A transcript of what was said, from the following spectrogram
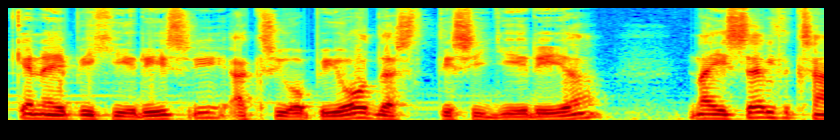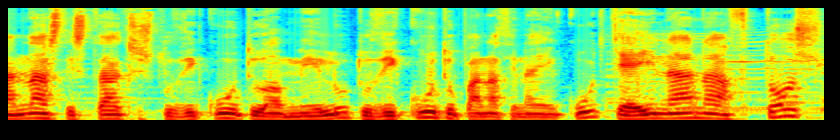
και να επιχειρήσει αξιοποιώντας τη συγκυρία να εισέλθει ξανά στις τάξεις του δικού του ομίλου, του δικού του Παναθηναϊκού και να είναι αυτός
